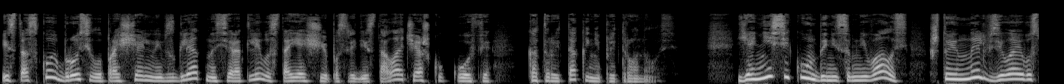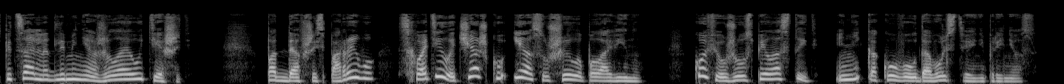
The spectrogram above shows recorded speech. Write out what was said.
и с тоской бросила прощальный взгляд на сиротливо стоящую посреди стола чашку кофе, которой так и не притронулась. Я ни секунды не сомневалась, что Иннель взяла его специально для меня, желая утешить поддавшись порыву, схватила чашку и осушила половину. Кофе уже успел остыть и никакого удовольствия не принес.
